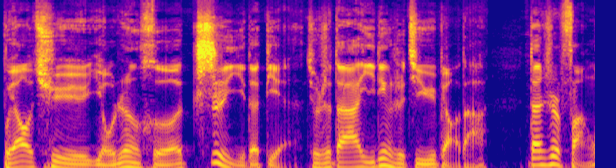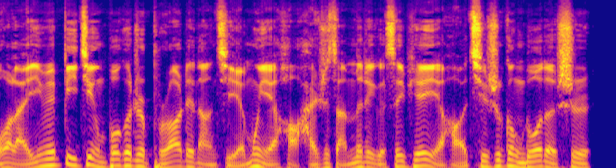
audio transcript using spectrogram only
不要去有任何质疑的点，就是大家一定是基于表达。但是反过来，因为毕竟播客制 Pro 这档节目也好，还是咱们这个 CPA 也好，其实更多的是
